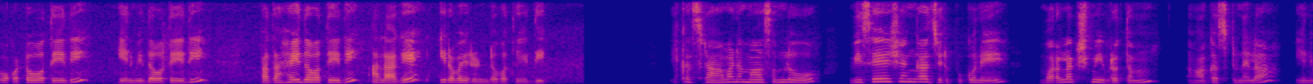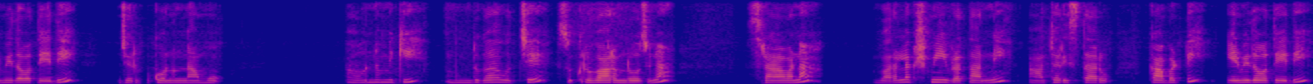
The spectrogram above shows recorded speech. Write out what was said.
ఒకటవ తేదీ ఎనిమిదవ తేదీ పదహైదవ తేదీ అలాగే ఇరవై రెండవ తేదీ. ఇక శ్రావణ మాసంలో విశేషంగా జరుపుకునే వరలక్ష్మి వ్రతం ఆగస్టు నెల ఎనిమిదవ తేదీ జరుపుకోనున్నాము. పౌర్ణమికి ముందుగా వచ్చే శుక్రవారం రోజున శ్రావణ వరలక్ష్మి వ్రతాన్ని ఆచరిస్తారు. కాబట్టి ఎనిమిదవ తేదీ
